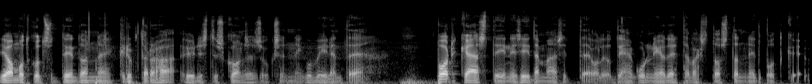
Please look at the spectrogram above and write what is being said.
Joo, mut kutsuttiin tonne kryptorahayhdistyskonsensuksen niin kuin viidenteen podcastiin, niin siitä mä sitten oli ihan kunnioitettavaksi tuosta niitä putke-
